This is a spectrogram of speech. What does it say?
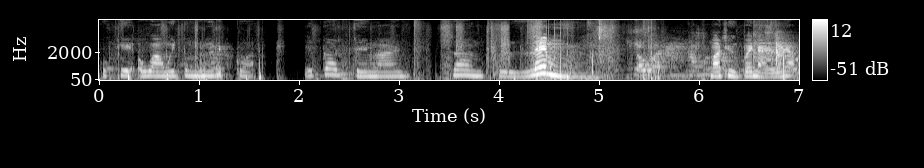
โอเค เอาวางไว้ตรงนี้ดีกว่า แล้วก็จะมาสร้างโกเลมมาถึงไปไหนแล้วเนี่ย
